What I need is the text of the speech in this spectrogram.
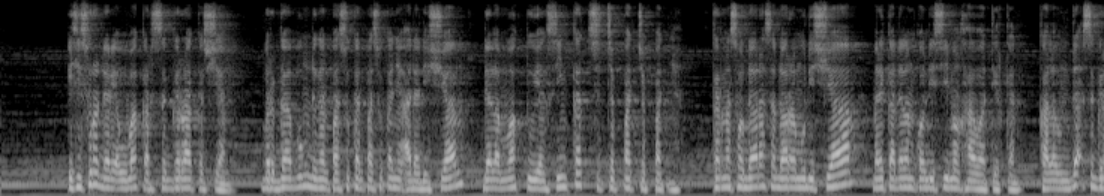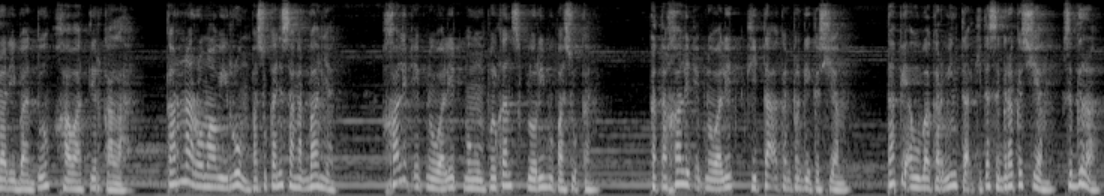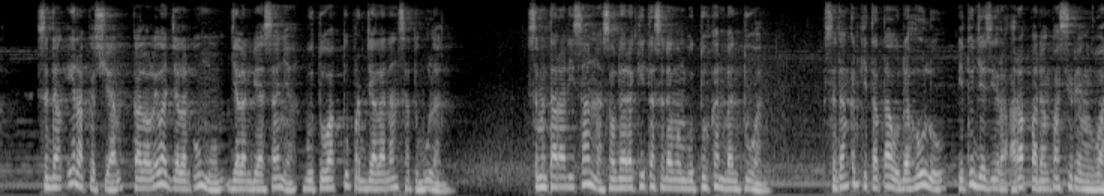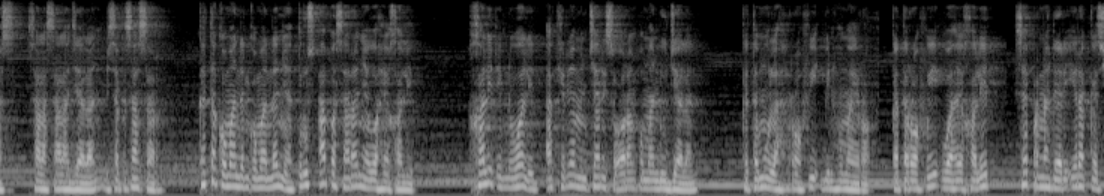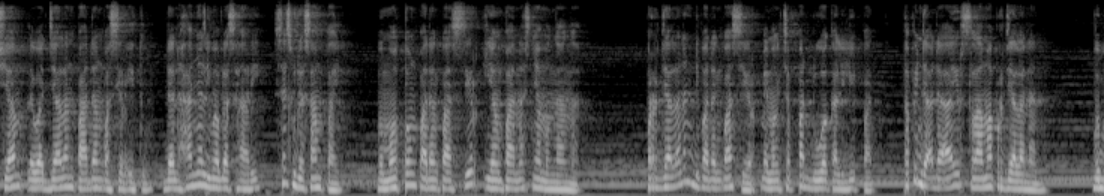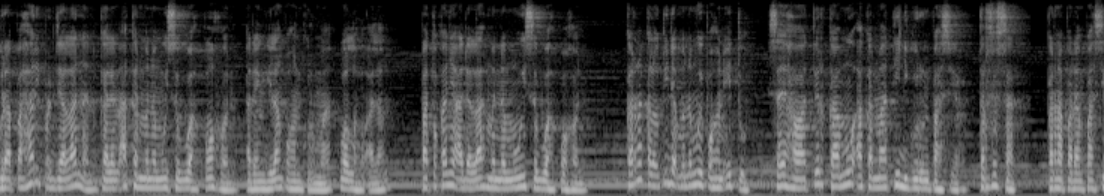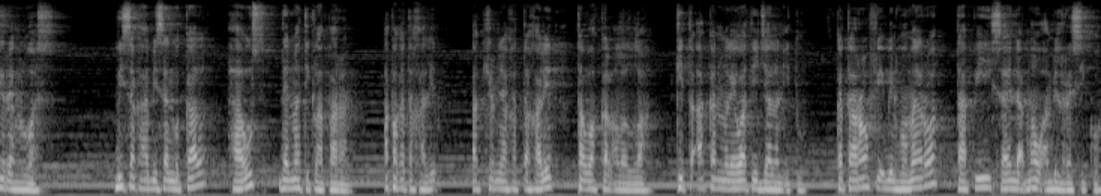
Isi surat dari Abu Bakar segera ke Syam bergabung dengan pasukan-pasukan yang ada di Syam dalam waktu yang singkat secepat-cepatnya. Karena saudara-saudaramu di Syam, mereka dalam kondisi mengkhawatirkan. Kalau tidak segera dibantu, khawatir kalah. Karena Romawi Rum pasukannya sangat banyak. Khalid ibn Walid mengumpulkan 10.000 pasukan. Kata Khalid ibn Walid, kita akan pergi ke Syam. Tapi Abu Bakar minta kita segera ke Syam, segera. Sedang Irak ke Syam, kalau lewat jalan umum, jalan biasanya butuh waktu perjalanan satu bulan. Sementara di sana, saudara kita sedang membutuhkan bantuan. Sedangkan kita tahu dahulu itu jazirah Arab padang pasir yang luas, salah-salah jalan bisa kesasar. Kata komandan-komandannya, terus apa sarannya wahai Khalid? Khalid ibn Walid akhirnya mencari seorang pemandu jalan. Ketemulah Rofi bin Humaira. Kata Rofi, wahai Khalid, saya pernah dari Irak ke Syam lewat jalan padang pasir itu dan hanya 15 hari saya sudah sampai memotong padang pasir yang panasnya menganga. Perjalanan di padang pasir memang cepat dua kali lipat, tapi tidak ada air selama perjalanan. Beberapa hari perjalanan kalian akan menemui sebuah pohon, ada yang bilang pohon kurma, wallahu alam. Patokannya adalah menemui sebuah pohon. Karena kalau tidak menemui pohon itu, saya khawatir kamu akan mati di gurun pasir, tersesat karena padang pasir yang luas. Bisa kehabisan bekal, haus, dan mati kelaparan. Apa kata Khalid? Akhirnya kata Khalid, tawakal Allah. Kita akan melewati jalan itu. Kata Rafi bin Humairah, tapi saya tidak mau ambil resiko.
